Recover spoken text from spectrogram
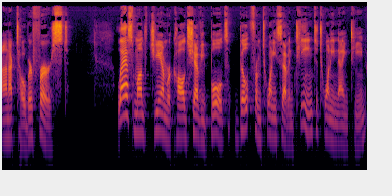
on October 1st. Last month, GM recalled Chevy Bolts built from 2017 to 2019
